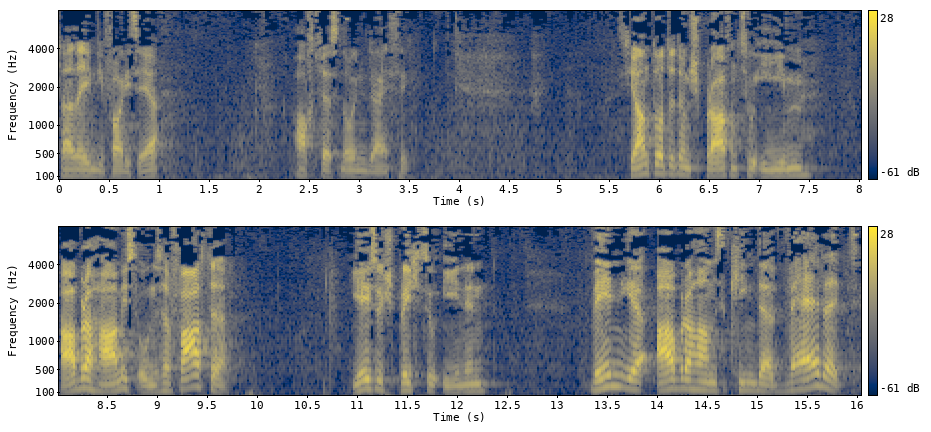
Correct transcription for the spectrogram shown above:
Da reden die Pharisäer. 8, Vers 39. Sie antworteten und sprachen zu ihm, Abraham ist unser Vater. Jesus spricht zu ihnen, wenn ihr Abrahams Kinder wäret,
